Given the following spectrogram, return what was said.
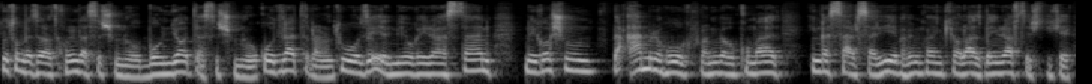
دو تا وزارت خونه دستشون و بنیاد دستشون و قدرت دارن تو حوزه علمی و غیره هستن. نگاهشون به امر حکمرانی و حکومت اینقدر سرسریه و فکر می‌کنن که حالا از بین رفتش دیگه.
